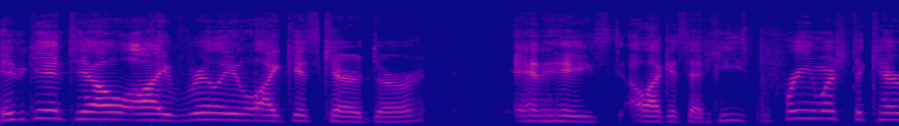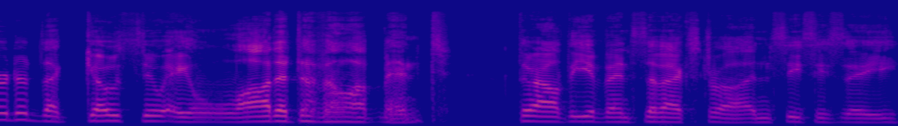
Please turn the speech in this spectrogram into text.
If you can't tell, I really like his character. And he's, like I said, he's pretty much the character that goes through a lot of development throughout the events of Extra and CCC.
